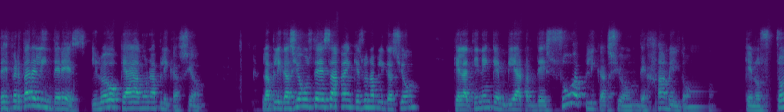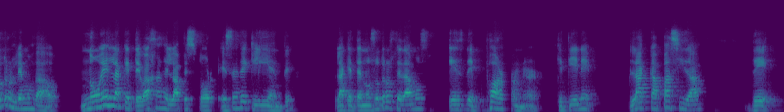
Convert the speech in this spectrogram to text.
Despertar el interés y luego que hagan una aplicación. La aplicación, ustedes saben que es una aplicación que la tienen que enviar de su aplicación de Hamilton, que nosotros le hemos dado. No es la que te bajas del App Store, esa es de cliente. La que nosotros te damos es de partner, que tiene la capacidad de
